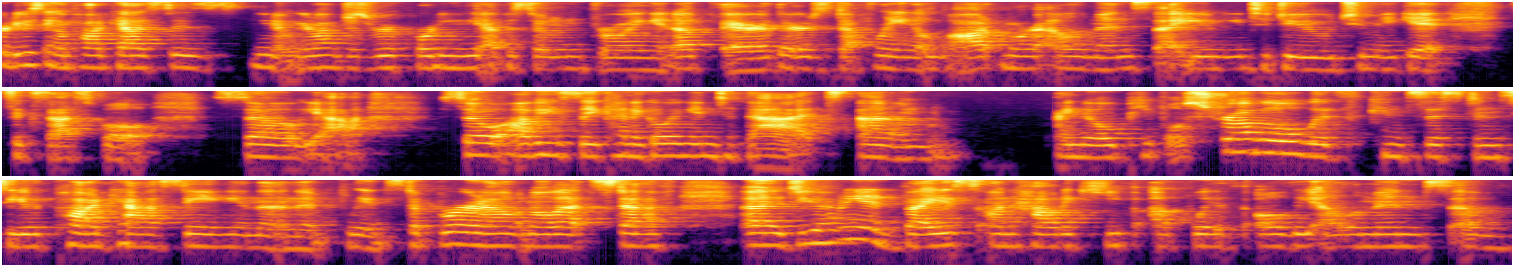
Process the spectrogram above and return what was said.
producing a podcast is, you know, you're not just recording the episode and throwing it up there. There's definitely a lot more elements that you need to do to make it successful. So, yeah. So, obviously, kind of going into that, um, I know people struggle with consistency with podcasting and then it leads to burnout and all that stuff. Uh, do you have any advice on how to keep up with all the elements of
